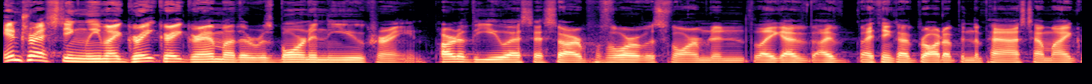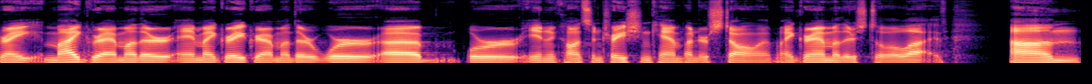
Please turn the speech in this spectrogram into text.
interestingly my great great grandmother was born in the Ukraine, part of the USSR before it was formed and like I've, I've I think I've brought up in the past how my great my grandmother and my great grandmother were uh, were in a concentration camp under Stalin. My grandmother's still alive. Um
